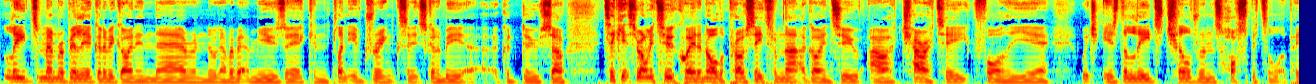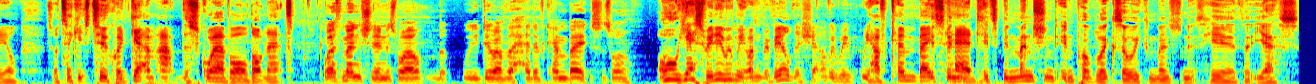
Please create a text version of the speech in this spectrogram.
Leeds memorabilia going to be going in there, and we're going to have a bit of music and plenty of drinks, and it's going to be a, a good do. So, tickets are only two quid, and all the proceeds from that are going to our charity for the year, which is the Leeds Children's Hospital Appeal. So, tickets two quid. Get them at thesquareball.net. worth mentioning as well that we do have the head of Ken Bates as well. Oh yes, we do. We haven't revealed this yet, have we? We, we have Ken Bates' It's been, head. it's been mentioned in public, so we can mention it here that yes,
